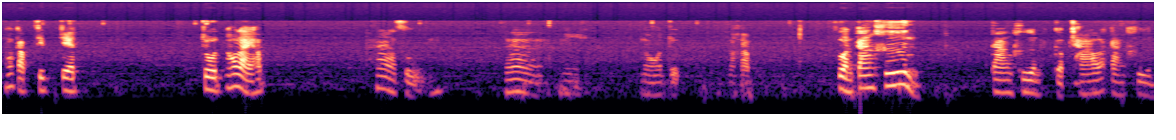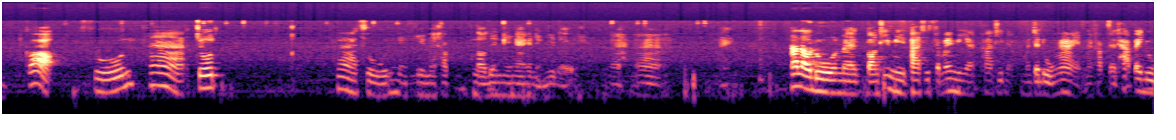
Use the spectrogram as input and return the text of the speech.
เท่ากับ 17 จุดเท่าไหร่ครับ 50อ่านี่โนจุดนะครับ ส่วนกลางคืน กลางคืนเกือบเช้าแล้วกลางคืน ก็ศูนย์ห้าจุดห้าศูนย์อย่างนี้นะครับ เราเล่นง่ายๆกันอย่างนี้เลยนะอ่าถ้าเราดูในตอนที่มีพระอาทิตย์กับไม่มีพระอาทิตย์เนี่ยมันจะดูง่ายนะครับ แต่ถ้าไปดู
